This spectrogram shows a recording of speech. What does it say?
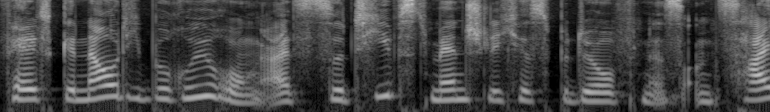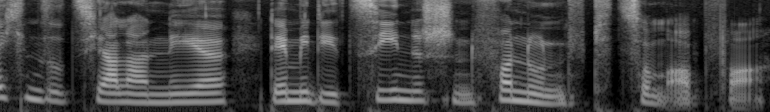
fällt genau die Berührung als zutiefst menschliches Bedürfnis und Zeichen sozialer Nähe der medizinischen Vernunft zum Opfer.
